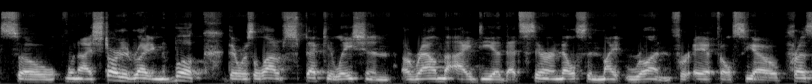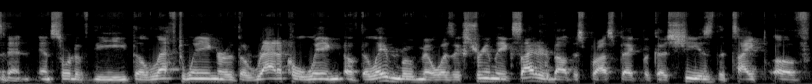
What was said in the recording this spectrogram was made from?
So when I started writing the book, there was a lot of speculation around the idea that Sarah Nelson might run for AFL-CIO president, and sort of the the left wing or the radical wing of the labor movement was extremely excited about this prospect because she is the type of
